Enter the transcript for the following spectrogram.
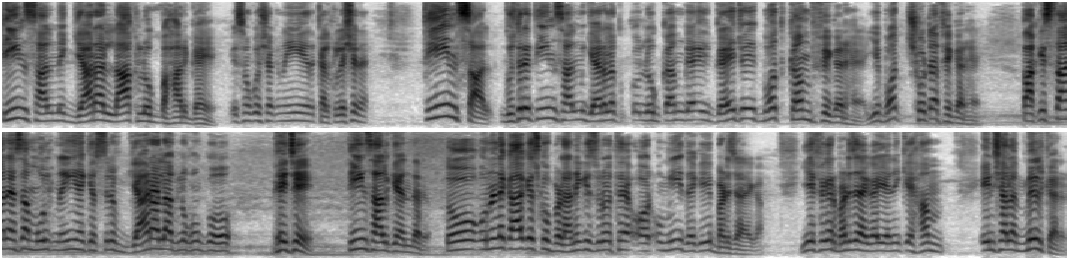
तीन साल में ग्यारह लाख लोग बाहर गए। इसमें कोई शक नहीं है कैलकुलेशन है। तीन साल, गुजरे तीन साल में ग्यारह लाख लोग कम गए गए जो एक बहुत कम फिगर है, ये बहुत छोटा फिगर है। पाकिस्तान ऐसा मुल्क नहीं है कि सिर्फ़ ग्यारह लाख लोगों को भेजे। तीन साल के अंदर। तो उन्होंने कहा कि इसको बढ़ाने की ज़रूरत है और उम्मीद है कि ये बढ़ जाएगा। ये फिगर बढ़ जाएगा, यानी कि हम इन मिलकर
